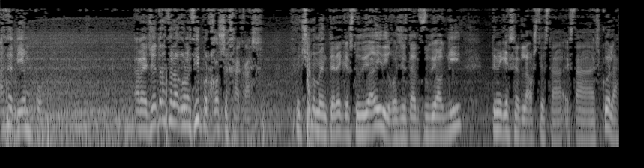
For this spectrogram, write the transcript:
hace tiempo. A ver, yo en Trazos la conocí por José Jacas. Yo no me enteré que estudió ahí, digo, si está estudiado aquí, tiene que ser la hostia esta, esta escuela.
